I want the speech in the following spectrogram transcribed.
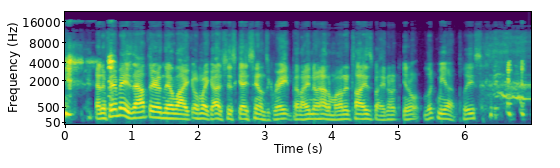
and if anybody's out there and they're like, "Oh my gosh, this guy sounds great, but I know how to monetize, but I don't," you know, look me up, please.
